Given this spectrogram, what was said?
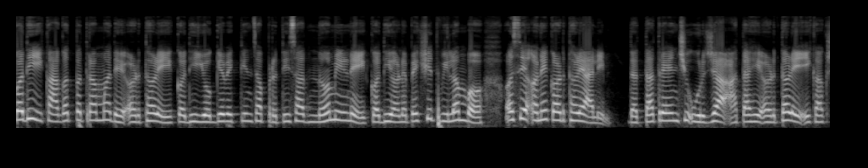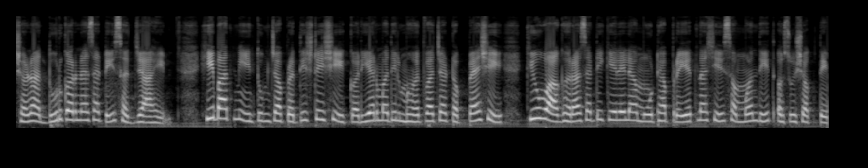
कधी कागदपत्रांमध्ये अडथळे कधी योग्य व्यक्ती व्यक्तींचा प्रतिसाद न मिळणे कधी अनपेक्षित विलंब असे अनेक अडथळे आले. दत्तात्रेयांची ऊर्जा आता हे अडथळे एका क्षणात दूर करण्यासाठी सज्ज आहे. ही बातमी तुमच्या प्रतिष्ठेशी करिअरमधील महत्त्वाच्या टप्प्याशी किंवा घरासाठी केलेल्या मोठ्या प्रयत्नाशी संबंधित असू शकते.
